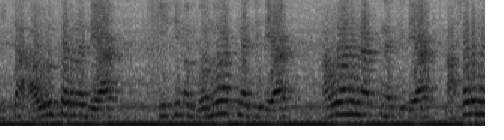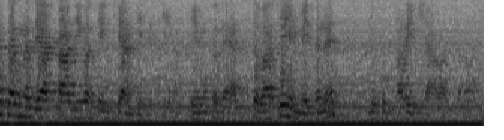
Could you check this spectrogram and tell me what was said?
හිත අවුල් කරන දෙයක් කිසිම ගුණයක් නැති දෙයක් අවවරණක් නැති දෙයක් අසරණ කරන දෙයක් ආදී වශයෙන් කියන්නේ කියලා. ඒ මොකද ඇත්ත වශයෙන් මෙතන ලොකු පරීක්ෂා අවස්ථාවක් තියෙනවා.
